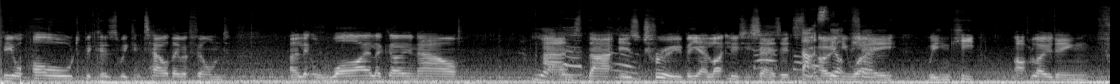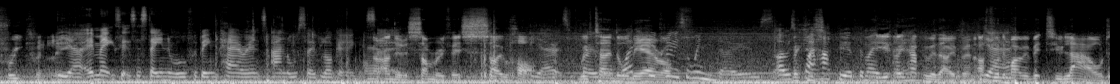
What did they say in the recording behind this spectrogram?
feel old because we can tell they were filmed a little while ago now." Yeah. And that is true, but yeah, like Lucy says, it's That's the the only option. way we can keep uploading frequently. Yeah, it makes it sustainable for being parents and also vlogging. I'm gonna so- undo the sunroof. It's so hot. Yeah, it's We've turned all Why the air you close off. the windows? I was quite happy with them Are open. are you happy with it open? I Yeah. thought it might be a bit too loud.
